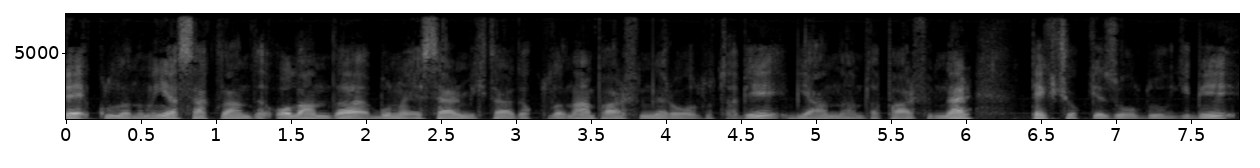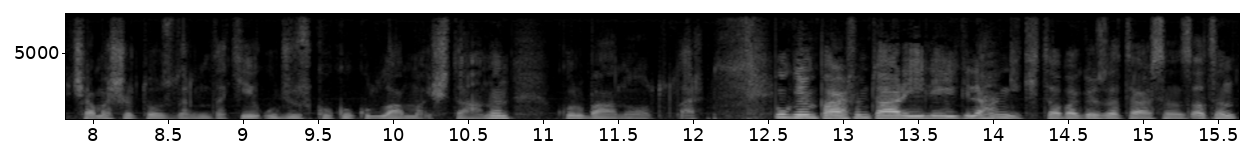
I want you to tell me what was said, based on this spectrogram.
ve kullanımı yasaklandı. Olan da bunu eser miktarda kullanan parfümler oldu tabii. Bir anlamda parfümler pek çok kez olduğu gibi çamaşır tozlarındaki ucuz koku kullanma iştahının kurbanı oldular. Bugün parfüm tarihiyle ilgili hangi kitaba göz atarsanız atın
